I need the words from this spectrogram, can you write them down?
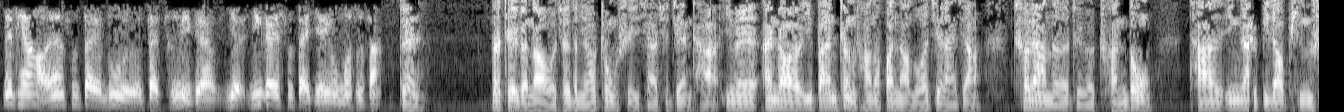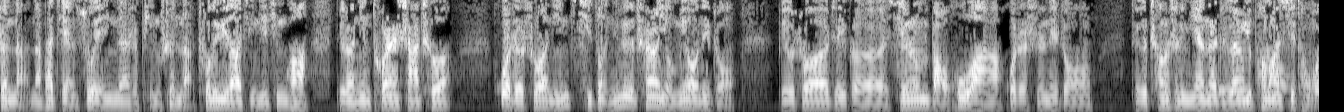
那天好像是在路在城里边，应应该是在节油模式上。对，那这个呢，我觉得你要重视一下去检查，因为按照一般正常的换挡逻辑来讲，车辆的这个传动它应该是比较平顺的，哪怕减速也应该是平顺的。除了遇到紧急情况，比如说您突然刹车，或者说您启动，您这个车上有没有那种，比如说这个行人保护啊，或者是那种。这个城市里面的这个预碰撞系统啊，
